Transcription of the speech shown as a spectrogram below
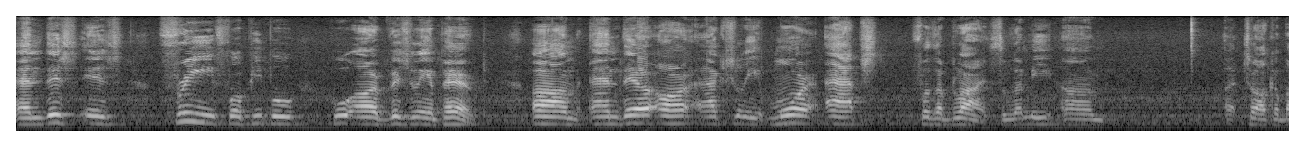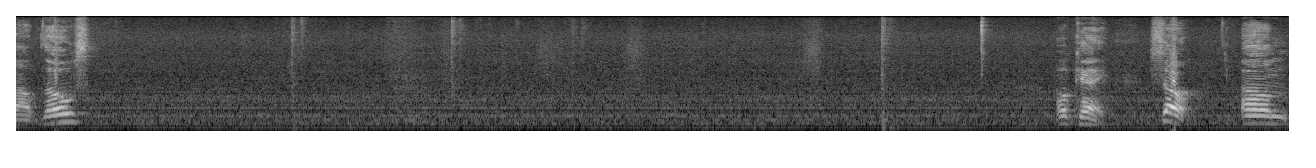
and this is free for people who are visually impaired. Um, and there are actually more apps for the blind. So let me um, uh, talk about those. Okay, so um,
